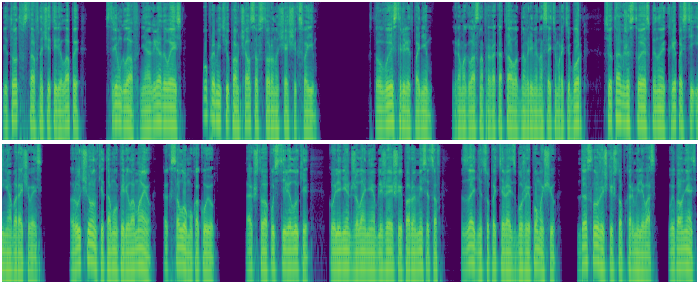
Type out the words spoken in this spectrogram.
и тот, встав на четыре лапы, стремглав, не оглядываясь, опрометью помчался в сторону чащих своим. «Кто выстрелит по ним?» — громогласно пророкотал одновременно с этим Ратибор, все так же стоя спиной к крепости и не оборачиваясь. «Ручонки тому переломаю!» как солому какую. Так что опустили луки, коли нет желания ближайшие пару месяцев задницу подтирать с Божьей помощью, да с ложечки, чтоб кормили вас, выполнять.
